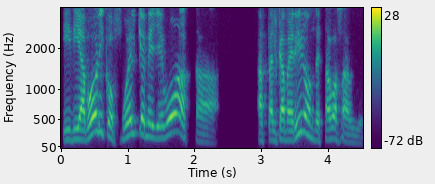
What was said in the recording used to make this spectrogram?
Y Diabólico fue el que me llevó hasta, hasta el camerino donde estaba Sabio.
